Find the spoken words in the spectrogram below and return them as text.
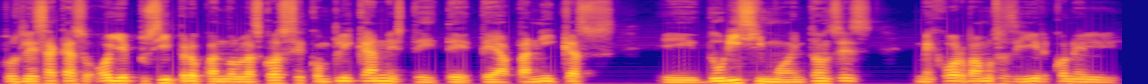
pues le sacas, oye, pues sí, pero cuando las cosas se complican, este, te, te apanicas eh, durísimo, entonces mejor vamos a seguir con el,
